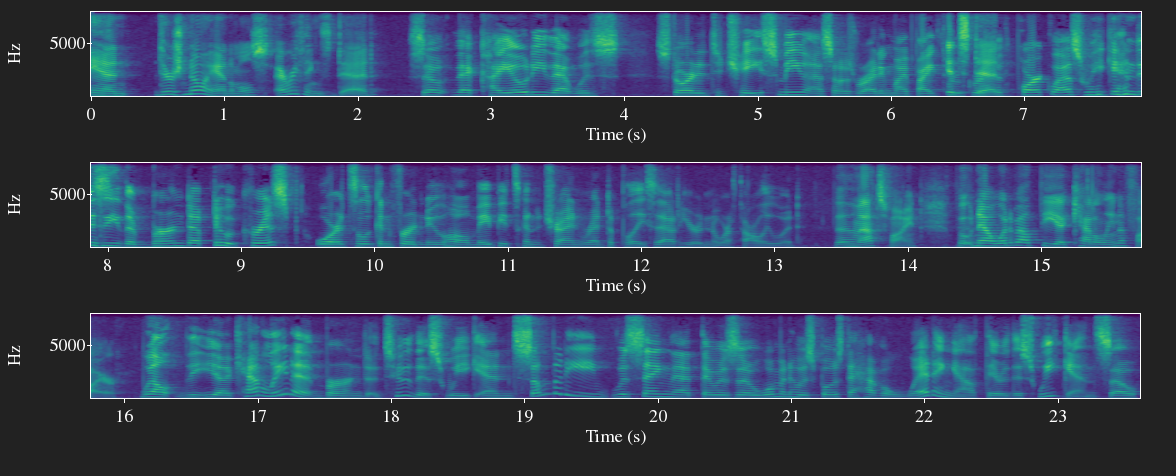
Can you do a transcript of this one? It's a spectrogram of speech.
and there's no animals. Everything's dead. So that coyote that was started to chase me as I was riding my bike through It's Griffith dead. Park last weekend is either burned up to a crisp or it's looking for a new home. Maybe it's going to try and rent a place out here in North Hollywood. Then that's fine. But now, what about the uh, Catalina fire? Well, the uh, Catalina burned too this week, and somebody was saying that there was a woman who was supposed to have a wedding out there this weekend. So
